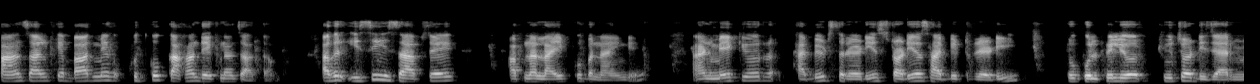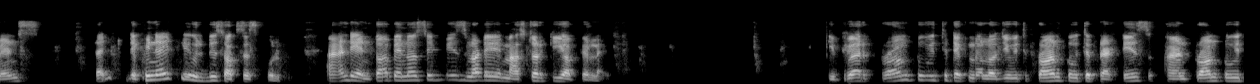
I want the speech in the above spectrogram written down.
पाँच साल के बाद मैं खुद को कहाँ देखना चाहता हूँ? अगर इसी हिसाब से अपना लाइफ को बनाएँगे and make your habits ready studies habit ready to fulfil your future desirements right definitely will be successful and entrepreneurship is not a master key of your life if you are prompt with technology with prompt with practice and prompt with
